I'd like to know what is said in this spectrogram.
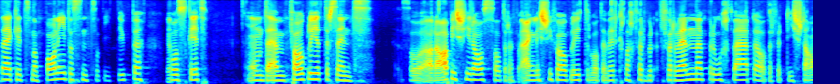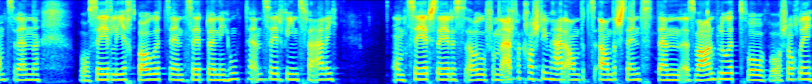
Dann gibt es noch Pony, das sind so die Typen, Ja. die es gibt. Und ähm, Vollblüter sind so arabische Rosse oder englische Vollblüter, die dann wirklich für, für Rennen gebraucht werden oder für Distanzrennen, die sehr leicht gebaut sind, sehr dünne Haut haben, sehr feines Fell und sehr, sehr auch vom Nervenkostüm her anders, anders sind. Dann ein Warmblut, wo, wo schon ein bisschen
